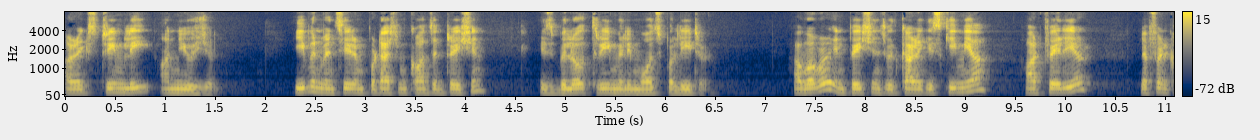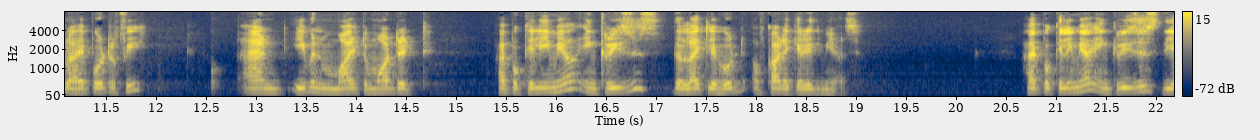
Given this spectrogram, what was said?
are extremely unusual, even when serum potassium concentration is below 3 millimoles per liter. However, in patients with cardiac ischemia, heart failure, left ventricular hypertrophy, and even mild to moderate hypokalemia increases the likelihood of cardiac arrhythmias. Hypokalemia increases the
